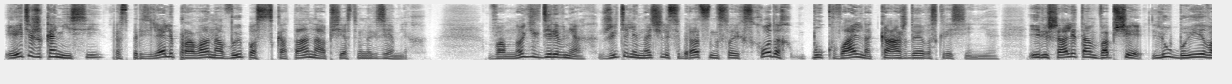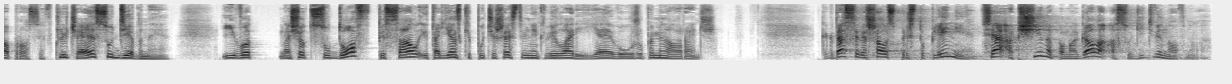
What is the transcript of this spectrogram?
И эти же комиссии распределяли права на выпас скота на общественных землях. Во многих деревнях жители начали собираться на своих сходах буквально каждое воскресенье и решали там вообще любые вопросы, включая судебные. И вот насчет судов писал итальянский путешественник Вилари, я его уже упоминал раньше. Когда совершалось преступление, вся община помогала осудить виновного.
